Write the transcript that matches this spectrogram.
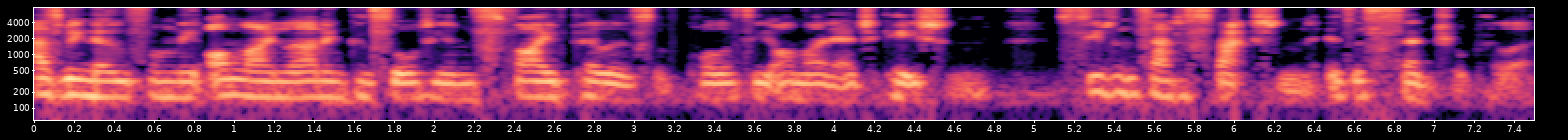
As we know from the Online Learning Consortium's five pillars of quality online education, student satisfaction is a central pillar,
